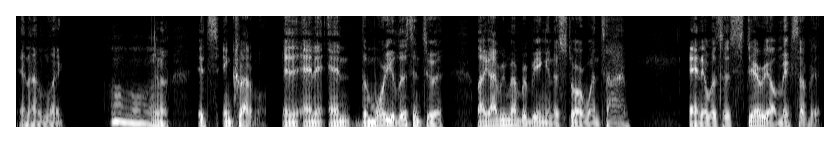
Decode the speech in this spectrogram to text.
and I'm like, oh, you know, it's incredible. And, and, and the more you listen to it, like I remember being in a store one time and it was a stereo mix of it.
